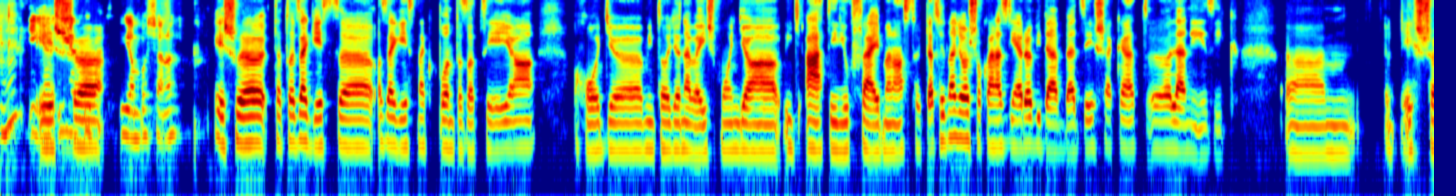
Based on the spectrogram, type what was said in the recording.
Uh-huh. Igen, és, igen, uh, igen, bocsánat. És tehát az, egész, az egésznek pont az a célja, hogy, mint ahogy a neve is mondja, így átírjuk fejben azt, hogy, tehát, hogy nagyon sokan az ilyen rövidebb edzéseket lenézik és,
